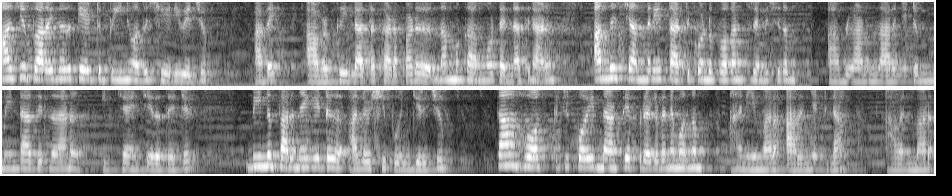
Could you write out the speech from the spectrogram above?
അജു പറയുന്നത് കേട്ട് ബീനു അത് ശരിവെച്ചു. അതെ അവൾക്ക് ഇല്ലാത്ത കടപ്പാട് നമുക്ക് അങ്ങോട്ട് എന്നാത്തിനാണ്. അന്ന് ചന്ദനെ തട്ടിക്കൊണ്ടു പോകാൻ ശ്രമിച്ചതും അവളാണെന്ന് അറിഞ്ഞിട്ടും മിണ്ടാതിരുന്നതാണ് ഇച്ചായൻ ചെയ്ത തെറ്റ്. ബീനു പറഞ്ഞു കേട്ട് അലോഷി പുഞ്ചിരിച്ചു. താൻ ഹോസ്പിറ്റലിൽ പോയി നടത്തിയ പ്രകടനമൊന്നും ഹനിമാർ അറിഞ്ഞിട്ടില്ല. അവന്മാർ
